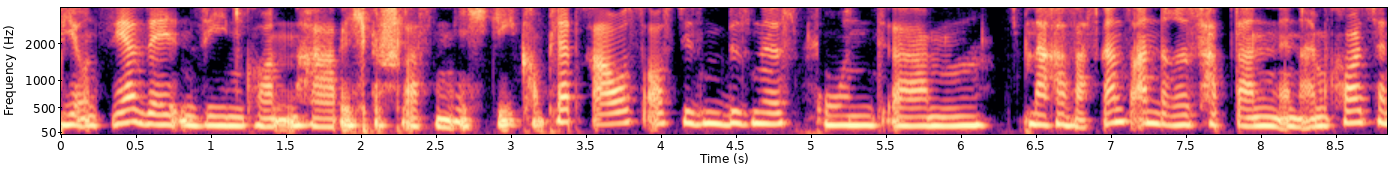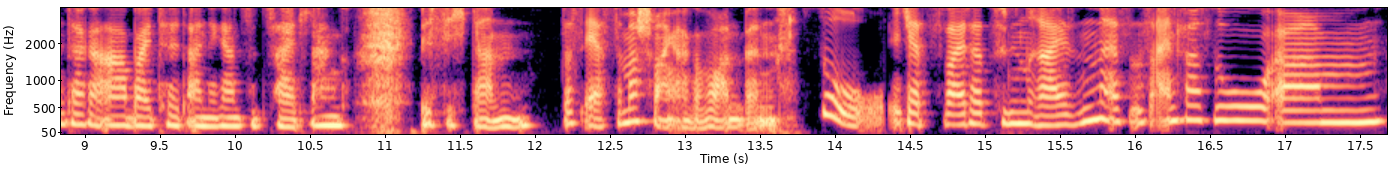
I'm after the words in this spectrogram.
wir uns sehr selten sehen konnten, habe ich beschlossen, ich gehe komplett raus aus diesem Business und ähm, mache was ganz anderes, habe dann in einem Callcenter gearbeitet eine ganze Zeit lang, bis ich dann das erste Mal schwanger geworden bin. So, jetzt weiter zu den Reisen. Es ist einfach so, ähm,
